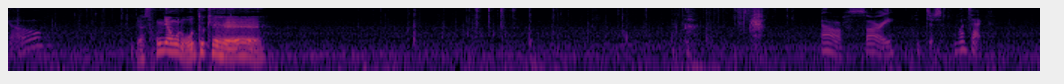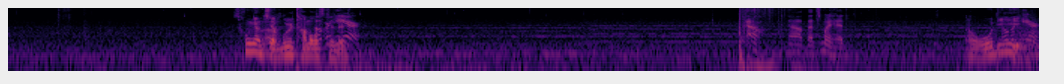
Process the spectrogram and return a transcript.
go. 야 속량으로 어떻게 해 Sorry. Just one sec. 속량 진짜 어? 물다 먹었을 Over 텐데 here. Ow! Ow, that's my head. 아 어디 Over here.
